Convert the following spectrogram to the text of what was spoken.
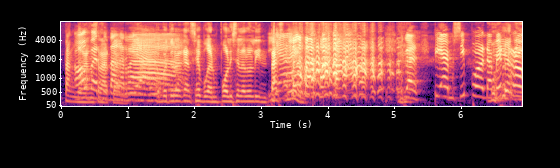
Tangerang Oh, versi Selatan. Tangerang. Kebetulan kan saya bukan polisi lalu lintas Iya. nih. Bukan TMC Polda Bukan Metro.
